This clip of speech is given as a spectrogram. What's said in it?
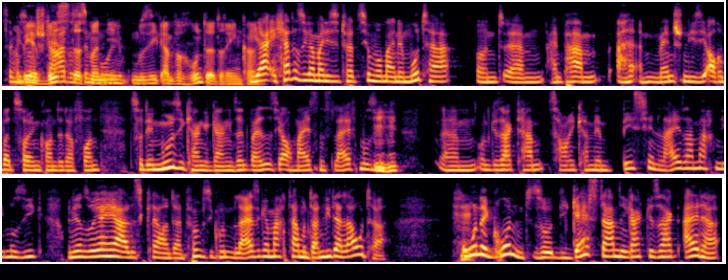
Ist Aber so ihr wisst, dass man die Musik einfach runterdrehen kann. Ja, ich hatte sogar mal die Situation, wo meine Mutter und ähm, ein paar Menschen, die sie auch überzeugen konnte davon, zu den Musikern gegangen sind, weil es ist ja auch meistens Live-Musik, Mhm. ähm, und gesagt haben, sorry, können wir ein bisschen leiser machen, die Musik? Und die dann so, ja, ja, alles klar. Und dann fünf Sekunden leise gemacht haben und dann wieder lauter. Hm. Ohne Grund. So, die Gäste haben dir gerade gesagt, Alter,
